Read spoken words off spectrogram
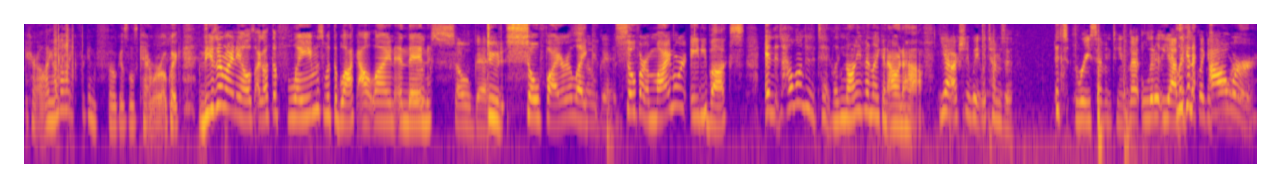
Here, I gotta like freaking focus this camera real quick. These are my nails. I got the flames with the black outline and They then look so good. dude, so fire. Like So good. so fire. Mine were 80 bucks. And it- how long did it take? Like not even like an hour and a half. Yeah, actually, wait. What time is it? It's Three seventeen. That literally, yeah, like that an, took like an hour. hour.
